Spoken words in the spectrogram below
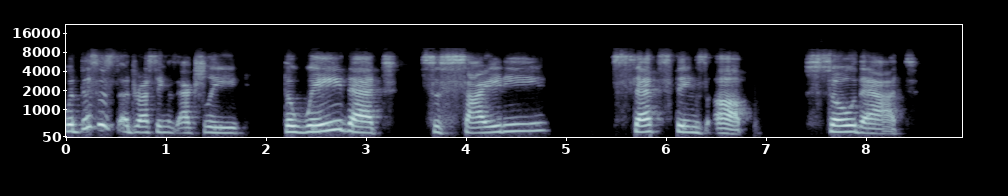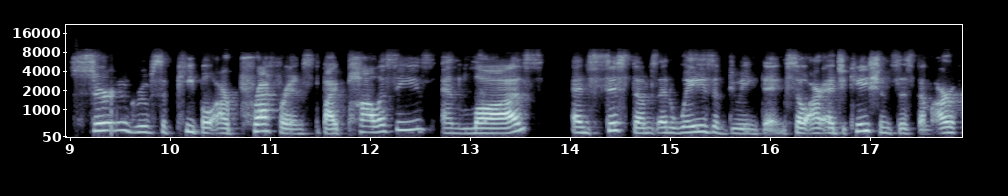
what this is addressing is actually the way that society sets things up so that certain groups of people are preferenced by policies and laws and systems and ways of doing things. So our education system, our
